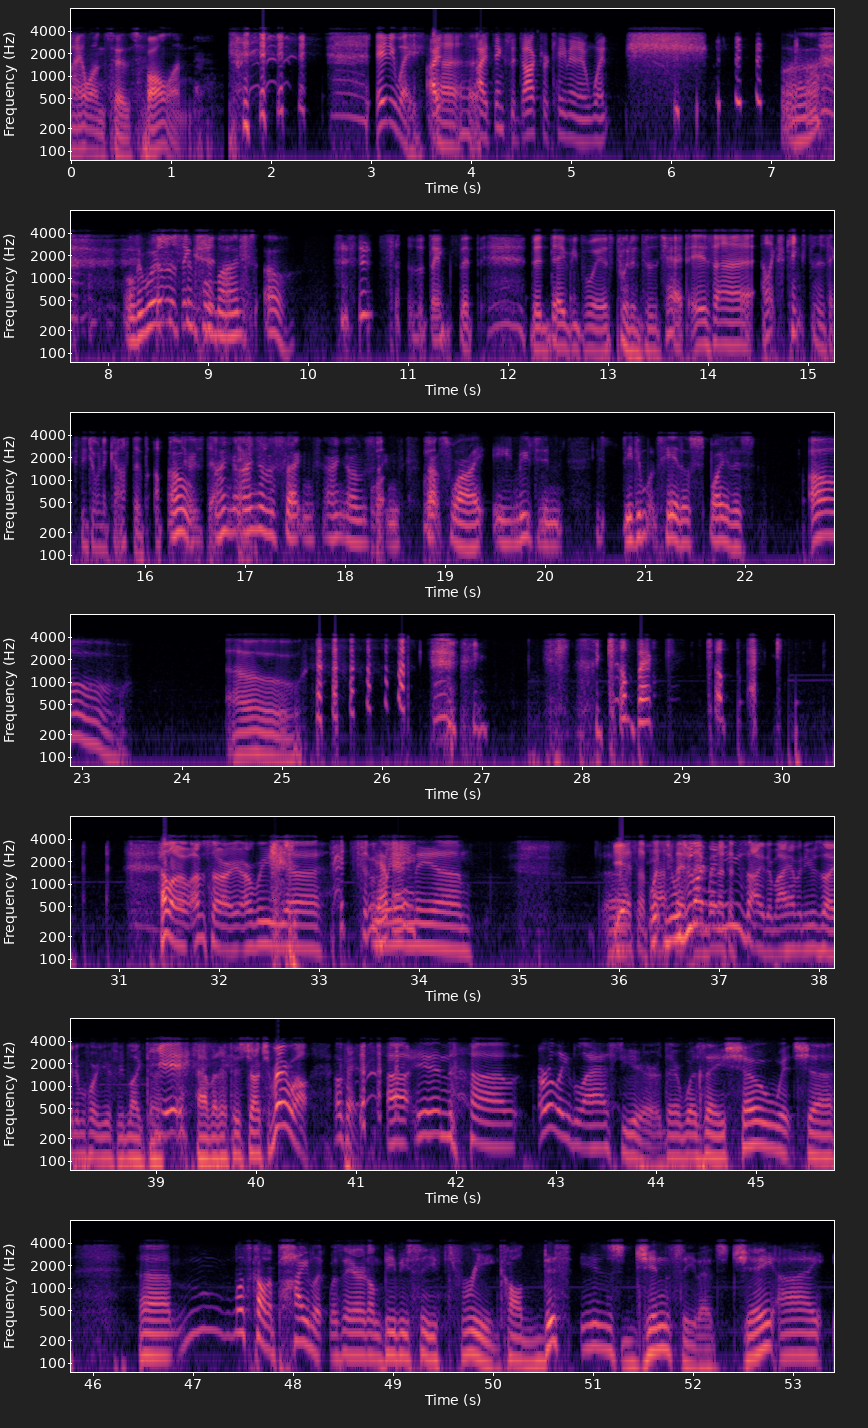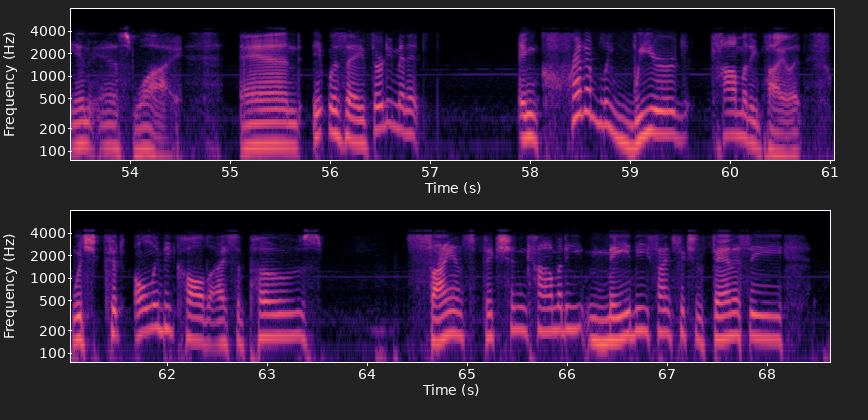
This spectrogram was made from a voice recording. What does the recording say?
Silence has fallen. anyway, I uh, I think the doctor came in and went shh. Uh, well, there were Some of the simple that- minds. Oh, some of the things that that Davy Boy has put into the chat is uh, Alex Kingston has actually joined a cast of oh, Upstairs hang, Downstairs. hang on a second. Hang on a What? second. That's why he muted him. He he didn't want to hear those spoilers. Oh. Oh. come back. Come back. Hello, I'm sorry. Are we? Uh, That's are we in the? Um, uh, Yes, I would, would you like my news item? I have a news item for you if you'd like to Yes. have it at this juncture. Very well. Okay. uh, in uh, early last year, there was a show which, uh, uh, let's call it a pilot, was aired on BBC Three called "This Is Jinsy." That's J I N S Y, and it was a 30-minute, incredibly weird comedy pilot, which could only be called, I suppose, science fiction comedy, maybe science fiction fantasy.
